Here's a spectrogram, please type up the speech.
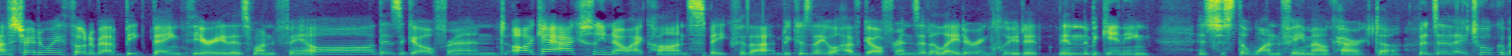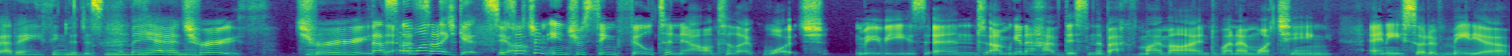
I've straight away thought about Big Bang Theory. There's one thing. Oh, there's a girlfriend. Oh, okay, actually, no, I can't speak for that because they all have girlfriends that are later included. In the beginning, it's just the one female character. But do they talk about anything that isn't the man? Yeah, truth. Mm. Truth. That's the It's one that gets you. It's such an interesting filter now to like watch movies, and I'm going to have this in the back of my mind when I'm watching any sort of media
